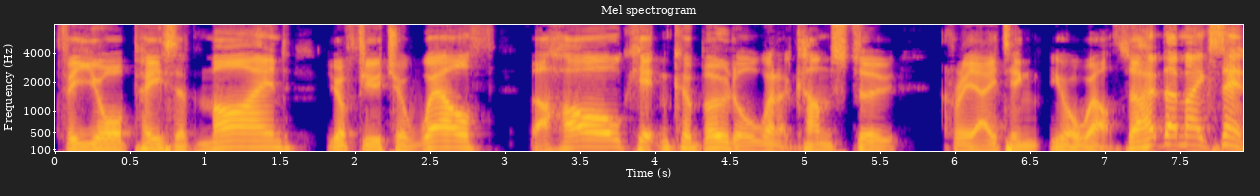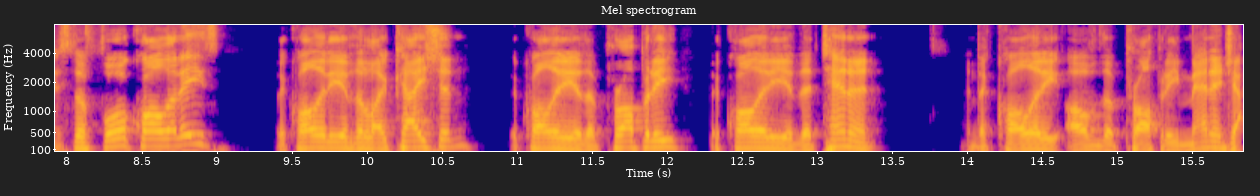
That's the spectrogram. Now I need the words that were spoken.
for your peace of mind, your future wealth, the whole kit and caboodle when it comes to creating your wealth. So I hope that makes sense. The four qualities the quality of the location, the quality of the property, the quality of the tenant, and the quality of the property manager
